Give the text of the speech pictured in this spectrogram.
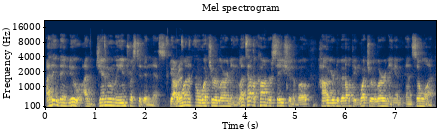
I think they knew I'm genuinely interested in this. Yeah, I want to know what you're learning. Let's have a conversation about how you're developing, what you're learning, and, and so on.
